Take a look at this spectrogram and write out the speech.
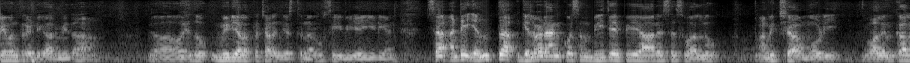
రేవంత్ రెడ్డి గారి మీద ఏదో మీడియాలో ప్రచారం చేస్తున్నారు సిబిఐ ఈడీ అని. సార్ అంటే ఎంత గెలవడానికి కోసం బీజేపీ ఆర్ఎస్ఎస్ వాళ్ళు అమిత్ షా మోడీ వాళ్ళ వెనకాల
